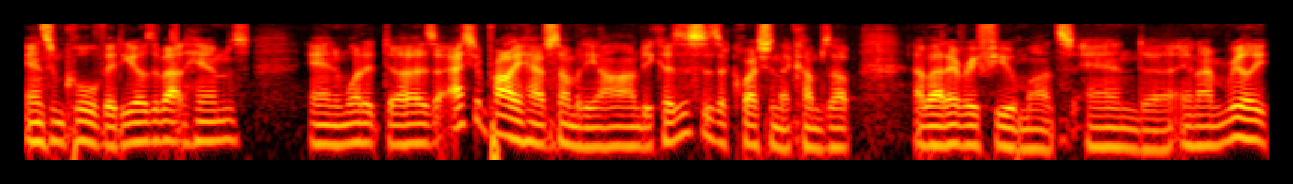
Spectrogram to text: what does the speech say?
and some cool videos about HIMS and what it does. I should probably have somebody on because this is a question that comes up about every few months, and uh, and I'm really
